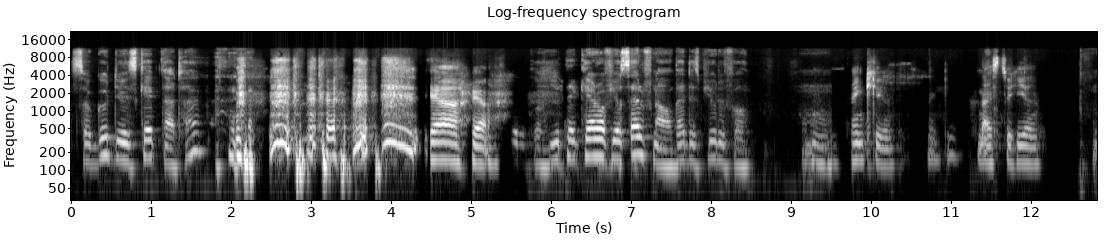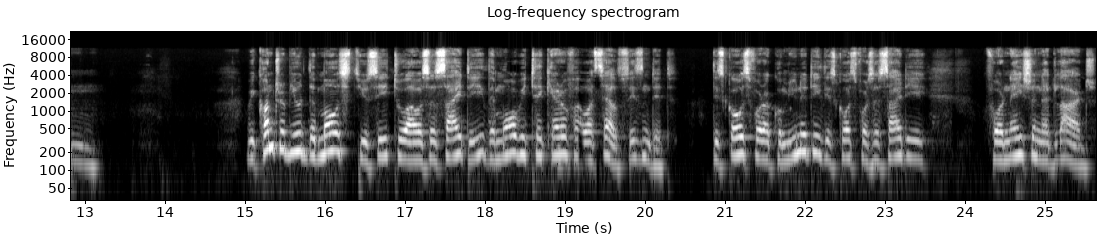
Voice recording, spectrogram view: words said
So good you escaped that, huh? yeah, yeah. You take care of yourself now. That is beautiful. Mm. Mm, Thank you. Thank you. Nice to hear. Mm. We contribute the most, you see, to our society the more we take care of ourselves, isn't it? This goes for a community, this goes for society, for nation at large.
